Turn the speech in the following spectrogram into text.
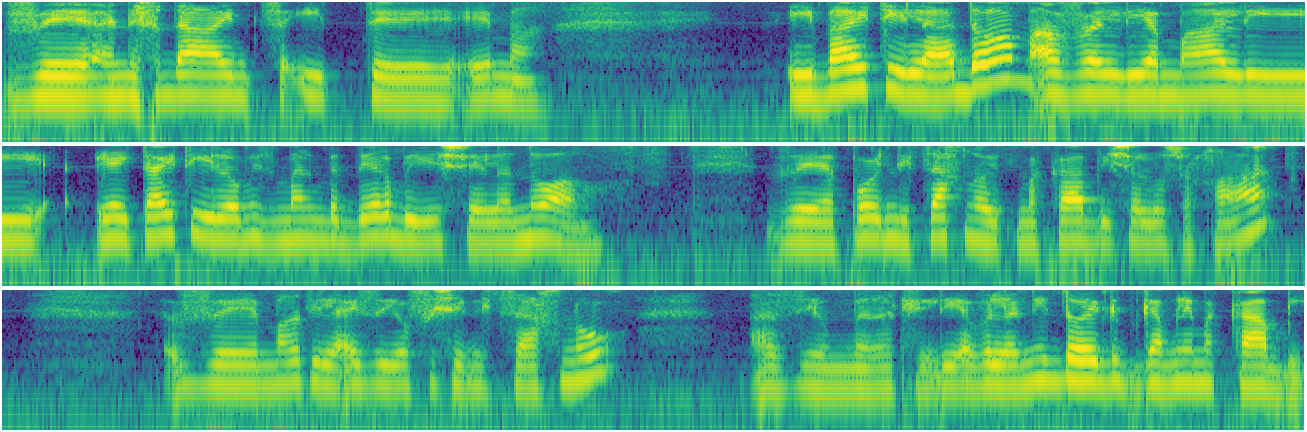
והנכדה האמצעית, אה, אמה, היא באה איתי לאדום, אבל היא אמרה לי, היא הייתה איתי לא מזמן בדרבי של הנוער, והפועל ניצחנו את מכבי 3-1, ואמרתי לה, איזה יופי שניצחנו. אז היא אומרת לי, אבל אני דואגת גם למכבי,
